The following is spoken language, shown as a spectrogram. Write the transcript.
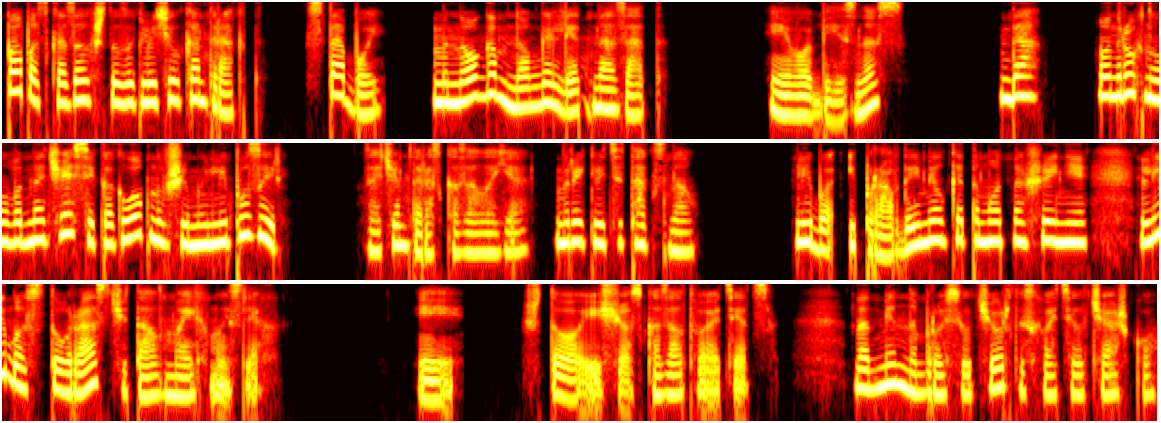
«Папа сказал, что заключил контракт. С тобой. Много-много лет назад». «Его бизнес?» Да, он рухнул в одночасье, как лопнувший мыльный пузырь. Зачем-то рассказала я. Дрейк ведь и так знал. Либо и правда имел к этому отношение, либо сто раз читал в моих мыслях. «И что еще сказал твой отец?» Надменно бросил черт и схватил чашку.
